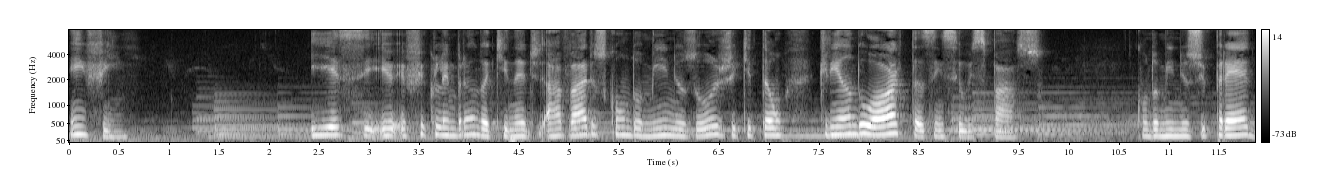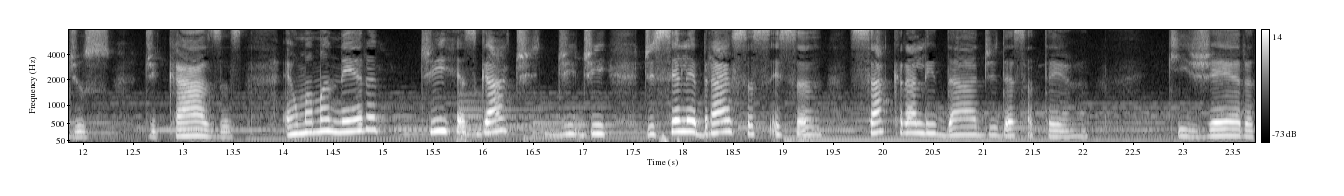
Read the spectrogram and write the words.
Enfim. E esse, eu, eu, fico lembrando aqui, né? De, há vários condomínios hoje que estão criando hortas em seu espaço. Condomínios de prédios, de casas. É uma maneira de resgate, de, de, de celebrar essa, essa sacralidade dessa terra que gera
